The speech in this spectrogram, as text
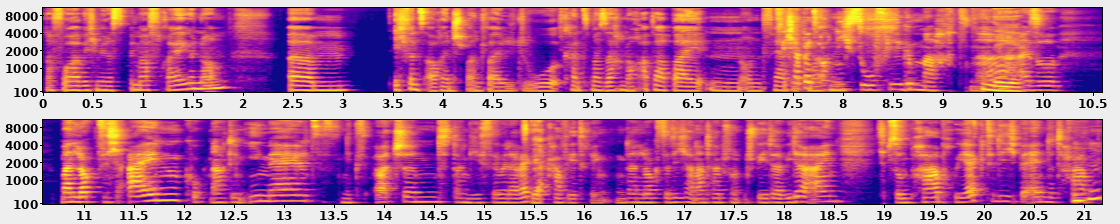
Davor habe ich mir das immer freigenommen. Ähm, ich finde es auch entspannt, weil du kannst mal Sachen auch abarbeiten und fertig Ich habe jetzt auch nicht so viel gemacht. Ne? Nee. Also man loggt sich ein, guckt nach den E-Mails, ist nichts urgent, dann gehst du wieder weg, Ja. Kaffee trinken. Dann loggst du dich anderthalb Stunden später wieder ein. Ich habe so ein paar Projekte, die ich beendet habe. Mhm.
